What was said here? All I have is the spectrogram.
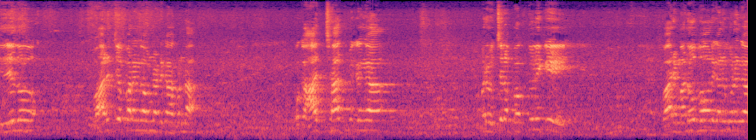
ఇదేదో వాణిజ్యపరంగా ఉన్నట్టు కాకుండా ఒక ఆధ్యాత్మికంగా మరి వచ్చిన భక్తులకి వారి మనోభావాలకు అనుగుణంగా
